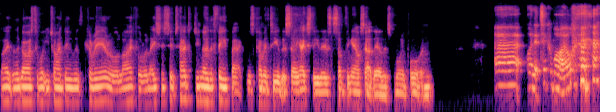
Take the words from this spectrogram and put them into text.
like with regards to what you try and do with career or life or relationships? How did you know the feedback was coming to you that's saying actually there's something else out there that's more important? Uh, well, it took a while.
